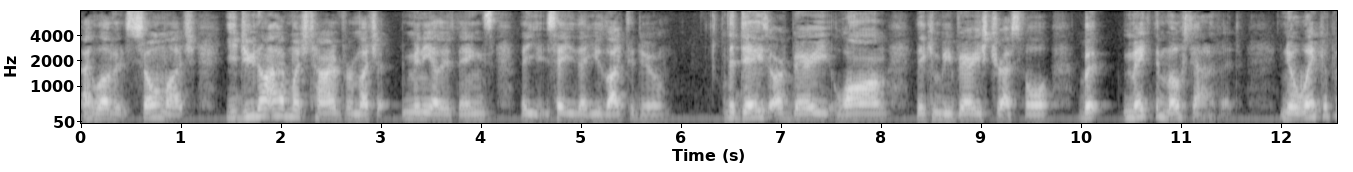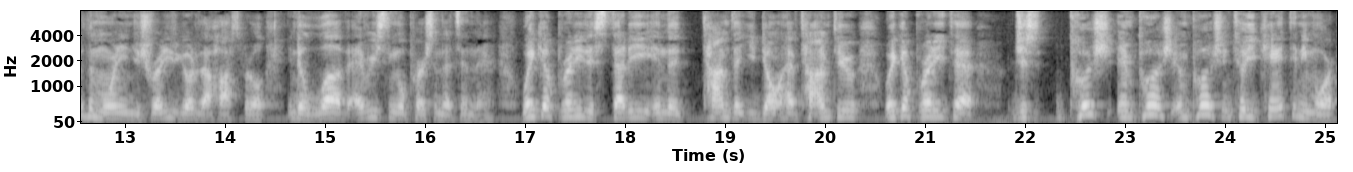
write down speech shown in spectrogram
I love it so much. You do not have much time for much many other things that you say that you'd like to do. The days are very long, they can be very stressful, but make the most out of it. You know, wake up in the morning just ready to go to that hospital and to love every single person that's in there. Wake up ready to study in the times that you don't have time to. Wake up ready to just push and push and push until you can't anymore,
